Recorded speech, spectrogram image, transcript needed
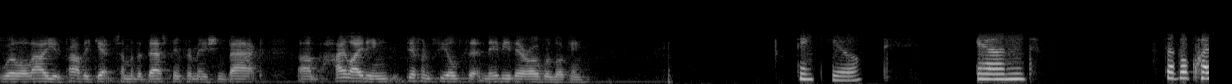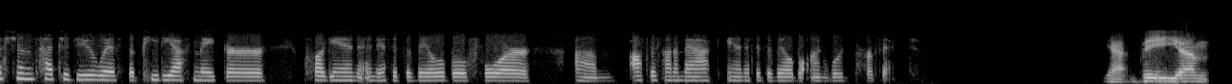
will allow you to probably get some of the best information back highlighting different fields that maybe they're overlooking. Thank you. And several questions had to do with the PDF Maker plugin and if it's available for um, Office on a Mac and if it's available on WordPerfect. Yeah, the um,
